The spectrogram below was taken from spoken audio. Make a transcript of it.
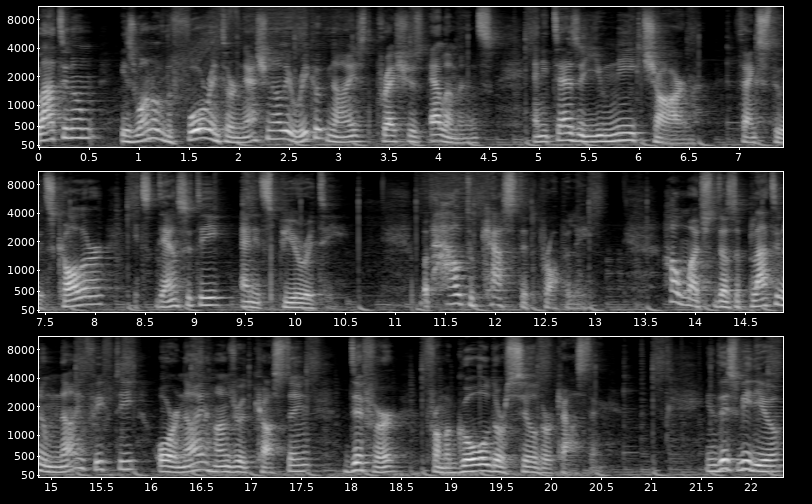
Platinum is one of the four internationally recognized precious elements and it has a unique charm thanks to its color, its density and its purity. But how to cast it properly? How much does a platinum 950 or 900 casting differ from a gold or silver casting? In this video,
